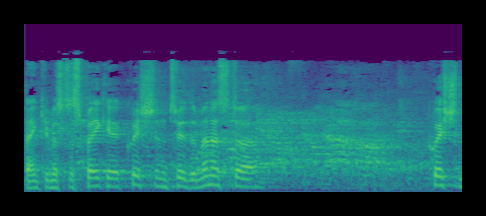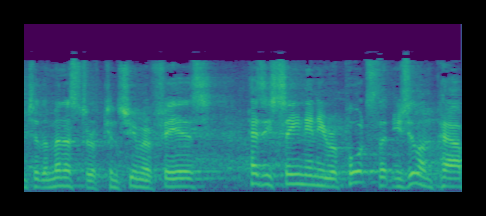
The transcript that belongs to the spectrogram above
Thank you, Mr. Speaker. Question to the Minister. Question to the Minister of Consumer Affairs. Has he seen any reports that New Zealand power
